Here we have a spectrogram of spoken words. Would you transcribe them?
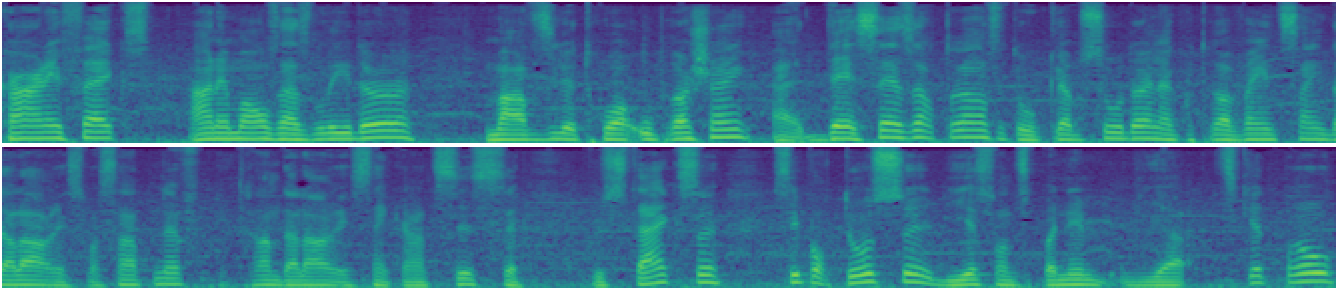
Carnifex, Animals as Leader. Mardi le 3 août prochain, à- dès 16h30, c'est au Club Soda. Il en coûtera 25 et 69 et 30 et 56 plus taxes. C'est pour tous. Les billets sont disponibles via Ticket Pro,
